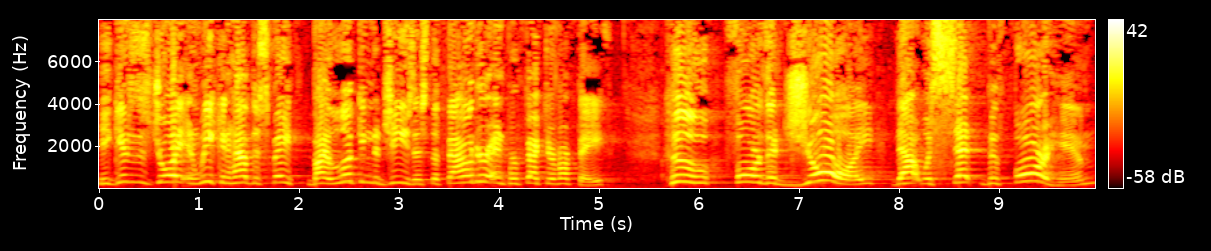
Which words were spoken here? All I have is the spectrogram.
He gives us joy and we can have this faith by looking to Jesus, the founder and perfecter of our faith, who for the joy that was set before Him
